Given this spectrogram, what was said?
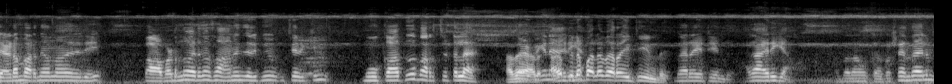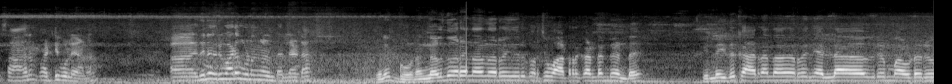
ചേട്ടൻ പറഞ്ഞു തന്ന രീതി അപ്പോൾ അവിടെ നിന്ന് വരുന്ന സാധനം ശരിക്കും ശരിക്കും മൂക്കാത്തത് പറിച്ചിട്ടല്ലേ? അതെ അതെ. പിന്നെ പല വെറൈറ്റി ഉണ്ട്. വെറൈറ്റി ഉണ്ട്. അതായിരിക്കാം. അപ്പൊ നമുക്ക് പക്ഷെ എന്തായാലും സാധനം അടിപൊളിയാണ്. ഇതിന് ഒരുപാട് ഗുണങ്ങളുണ്ട് അല്ലേ ഏട്ടാ? ഇതിന് ഗുണങ്ങൾ എന്ന് പറയുന്നതെന്ന് പറഞ്ഞാൽ കുറച്ച് വാട്ടർ കണ്ടന്റ് ഉണ്ട്. പിന്നെ ഇത് കാരണം എന്താണെന്ന് പറഞ്ഞു കഴിഞ്ഞാൽ എല്ലാവരും അവിടെ ഒരു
